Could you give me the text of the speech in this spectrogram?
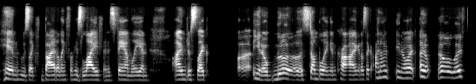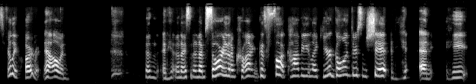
him who's like battling for his life and his family. And I'm just like, uh, you know, stumbling and crying. And I was like, I don't, you know what? I don't know. Life's really hard right now. And and and, he, and I said, and I'm sorry that I'm crying because fuck, Javi, like you're going through some shit. And he, and he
